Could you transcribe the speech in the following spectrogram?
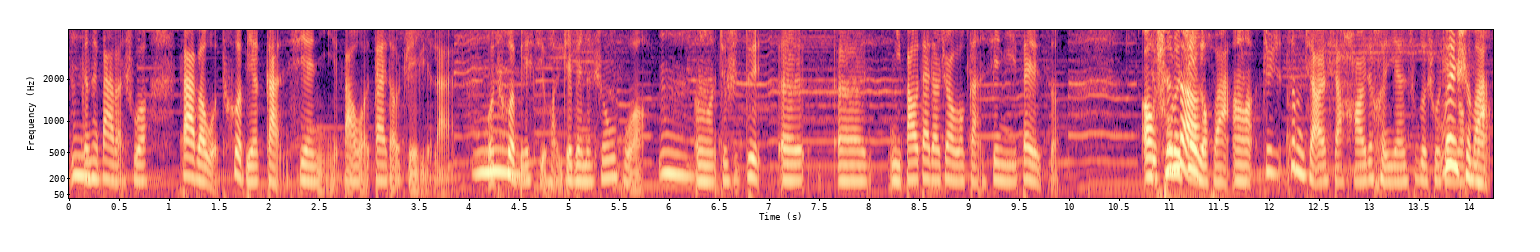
跟他爸爸说，爸爸，我特别感谢你把我带到这里来，我特别喜欢这边的生活，嗯嗯，就是对，呃呃，你把我带到这儿，我感谢你一辈子。哦，就说了这个话啊、就是这么小的小孩就很严肃的说这个话。为什么？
